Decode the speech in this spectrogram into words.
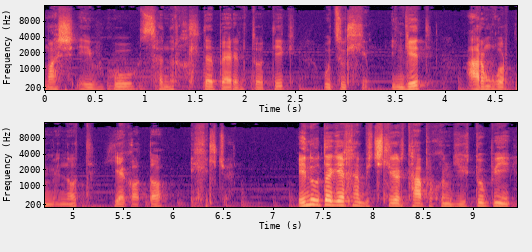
маш эвгүй сонирхолтой баримтуудыг үзүүлэх юм. Ингээд 13 минут яг одоо эхэлж байна. Энэ удаагийнхаа бичлэгээр та бүхэнд YouTube-ийн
